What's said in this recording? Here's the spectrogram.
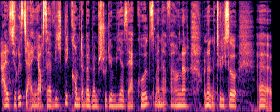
als Jurist ja eigentlich auch sehr wichtig, kommt aber beim Studium hier sehr kurz, meiner Erfahrung nach. Und dann natürlich so äh,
